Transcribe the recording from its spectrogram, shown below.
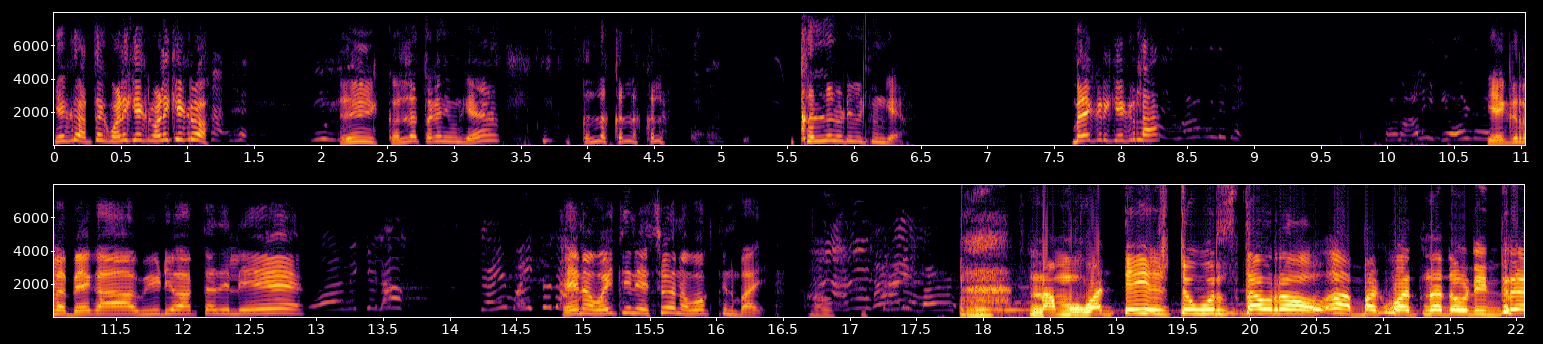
ಎಗ್ರು ಹತ್ತಕ್ಕೆ ಒಳಗೆ ಎಗ್ರು ಒಳಗೆ ಎಗ್ರು. ಏಯ್ ಕಲ್ಲ ತಗ ನಿಮ್ಗೆ. ಕಲ್ಲ ಕಲ್ಲ ಕಲ್ಲ. ಕಲ್ಲಲ್ಲಿ ಹೊಡಿಬೇಕು ನಿಮಗೆ. ಬರೀ ಕಡೆ ಎಗ್ರಲ್ಲ? ಎಗ್ರಲ್ಲ ಬೇಗ ವಿಡಿಯೋ ಆಗ್ತದೆ ಇಲ್ಲಿ. ಏ ನಾ ಹೋಯ್ತೀನಿ ಎಸ್ ನಾ ಹೋಗ್ತೀನಿ ಬಾಯ್ ನಮ್ಮ ಹೊಟ್ಟೆ ಎಷ್ಟು ಉರ್ಸ್ತಾವ್ರೋ ಆ ಭಗವತ್ನ ನೋಡಿದ್ರೆ.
